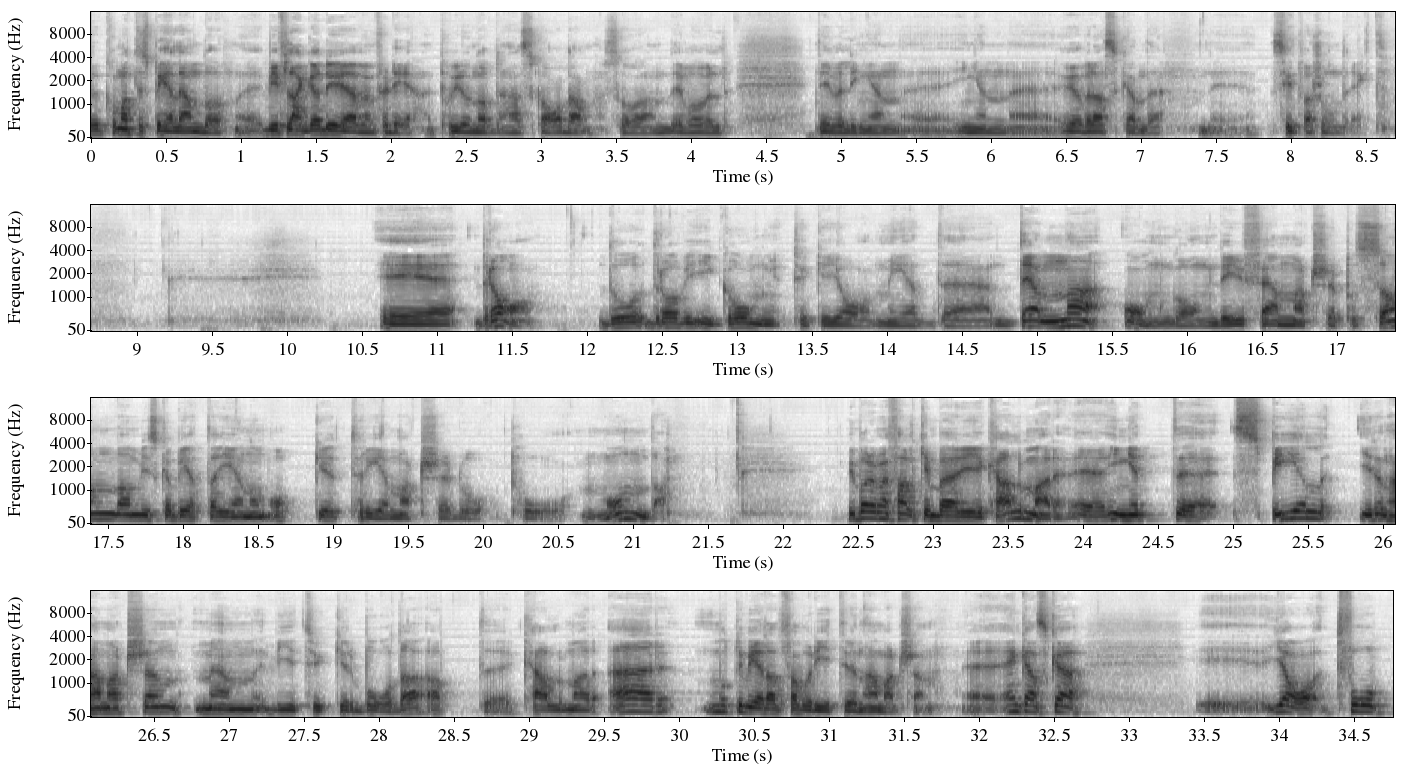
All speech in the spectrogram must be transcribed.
komma till spel ändå. Vi flaggade ju även för det på grund av den här skadan, så det var väl det är väl ingen, eh, ingen överraskande situation direkt. Eh, bra. Då drar vi igång tycker jag med denna omgång. Det är ju fem matcher på söndagen vi ska beta igenom och tre matcher då på måndag. Vi börjar med Falkenberg i Kalmar. Eh, inget eh, spel i den här matchen men vi tycker båda att eh, Kalmar är motiverad favorit i den här matchen. En ganska, ja, två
